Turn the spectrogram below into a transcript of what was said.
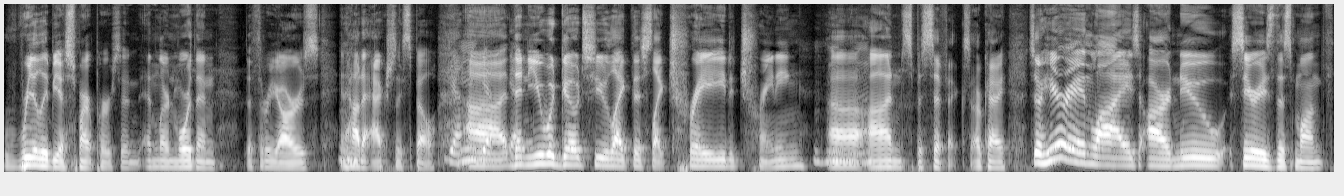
really be a smart person and learn more than the three R's and how to actually spell, Yeah. uh, Yeah, yeah. then you would go to like this like trade training uh, on specifics. Okay, so herein lies our new series this month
